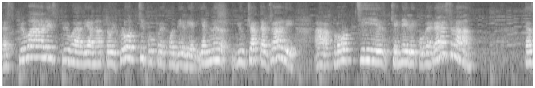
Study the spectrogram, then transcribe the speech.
Та співали, співали, а на той хлопці поприходили. Єдні дівчата жали, а хлопці чинили повересла, та,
